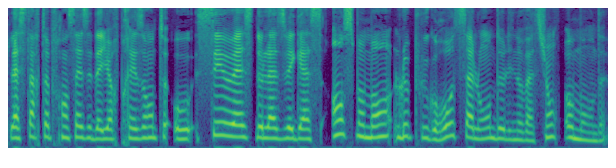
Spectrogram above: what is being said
La start-up française est d'ailleurs présente au CES de Las Vegas en ce moment, le plus gros salon de l'innovation au monde.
